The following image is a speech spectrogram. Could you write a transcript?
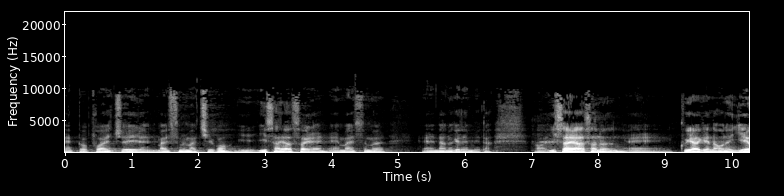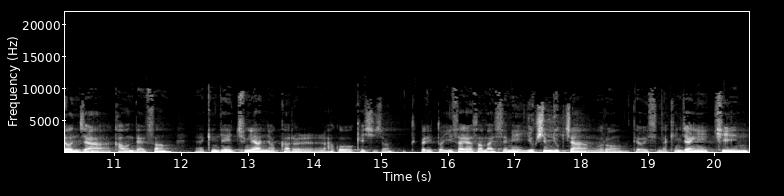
예, 또 부활주일 말씀을 마치고 이사야서의 예, 말씀을 나누게 됩니다. 어, 이사야서는 구약에 나오는 예언자 가운데서 굉장히 중요한 역할을 하고 계시죠. 특별히 또 이사야서 말씀이 66장으로 되어 있습니다. 굉장히 긴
